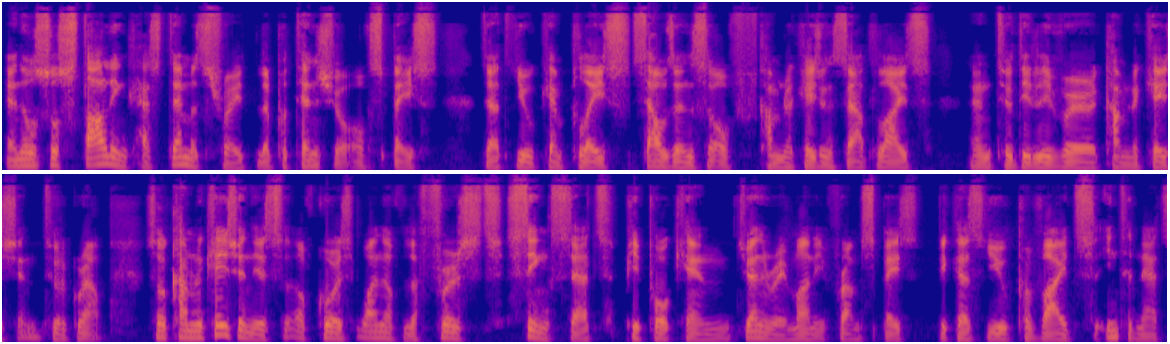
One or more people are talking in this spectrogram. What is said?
and also Starlink has demonstrated the potential of space that you can place thousands of communication satellites and to deliver communication to the ground. So communication is, of course, one of the first things that people can generate money from space because you provide internet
